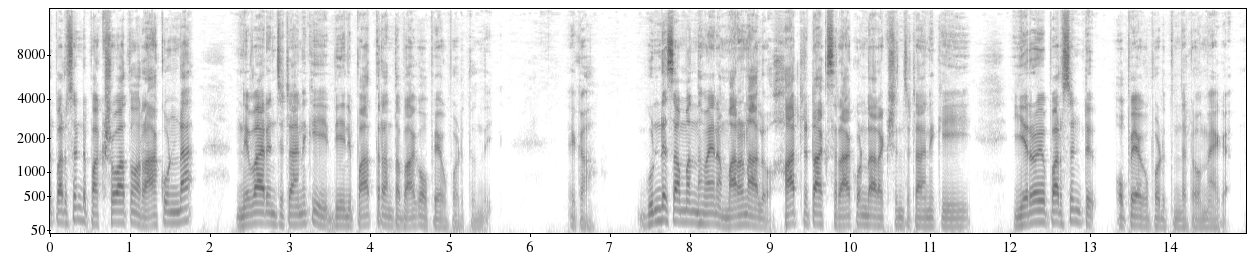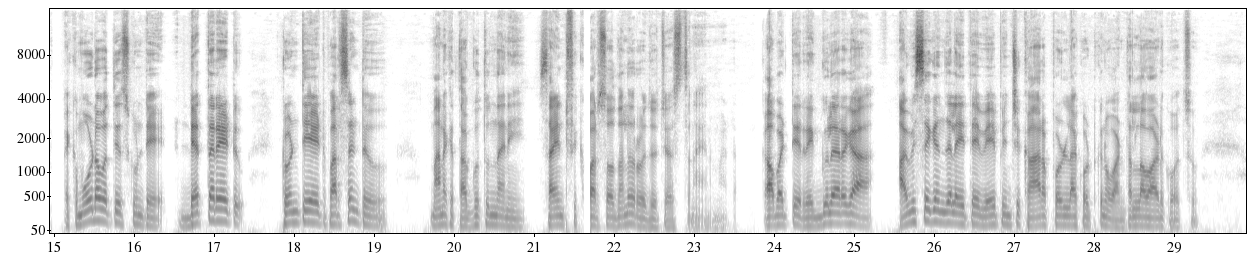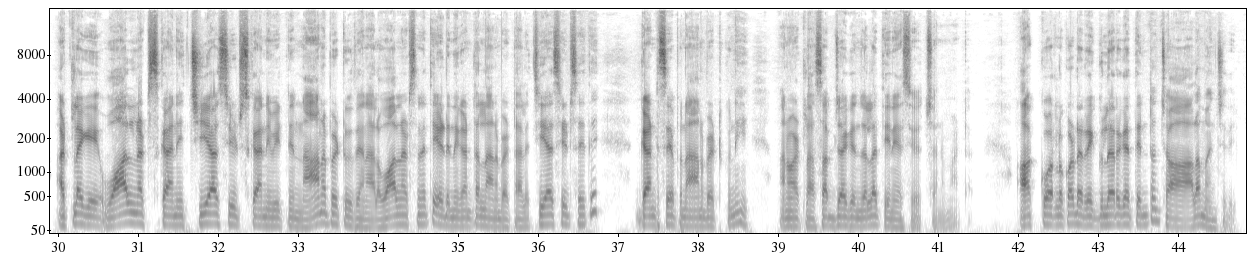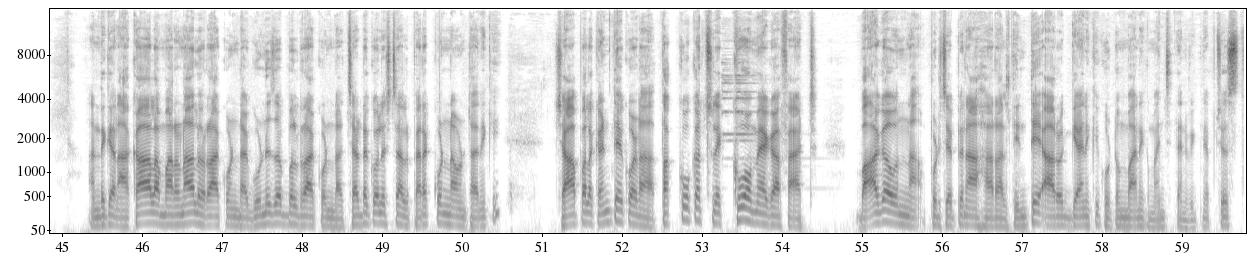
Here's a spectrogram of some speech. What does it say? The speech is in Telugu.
పర్సెంట్ పక్షవాతం రాకుండా నివారించడానికి దీని పాత్ర అంత బాగా ఉపయోగపడుతుంది. ఇక గుండె సంబంధమైన మరణాలు హార్ట్ అటాక్స్ రాకుండా రక్షించడానికి ఇరవై పర్సెంట్ ఉపయోగపడుతుందట ఒమేగా. ఇక మూడవ తీసుకుంటే death rate twenty eight percent మనకి తగ్గుతుందని సైంటిఫిక్ పరిశోధనలు రుజువు చేస్తున్నాయన్నమాట. కాబట్టి రెగ్యులర్గా అవిసె గింజలు అయితే వేపించి కారపొడిలా కొట్టుకుని వంటల్లో వాడుకోవచ్చు. అట్లాగే వాల్నట్స్ కానీ చియా సీడ్స్ కానీ వీటిని నానబెట్టుకు తినాలి. వాల్నట్స్ని అయితే ఏడెనిమిది గంటలు నానబెట్టాలి. చియా సీడ్స్ అయితే గంట సేపు నానబెట్టుకుని మనం అట్లా సబ్జా గింజల్లా తినేసేయచ్చు అనమాట ఆకుకూరలు కూడా రెగ్యులర్గా తినటం చాలా మంచిది. అందుకని అకాల మరణాలు రాకుండా గుండె జబ్బులు రాకుండా చెడ్డ కొలెస్ట్రాల్ పెరగకుండా ఉండటానికి చేపల కంటే కూడా తక్కువ ఖర్చులు ఎక్కువ మెగా ఫ్యాట్ బాగా ఉన్న ఇప్పుడు చెప్పిన ఆహారాలు తింటే ఆరోగ్యానికి కుటుంబానికి మంచిదని విజ్ఞప్తి చేస్తూ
